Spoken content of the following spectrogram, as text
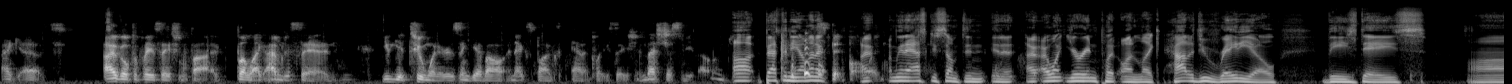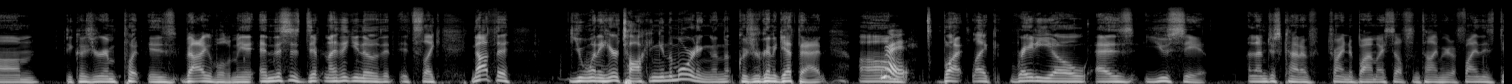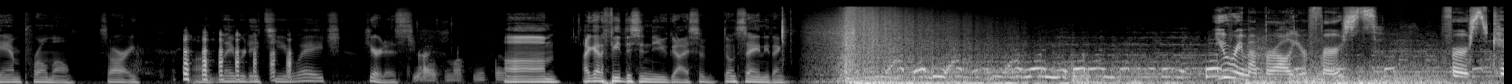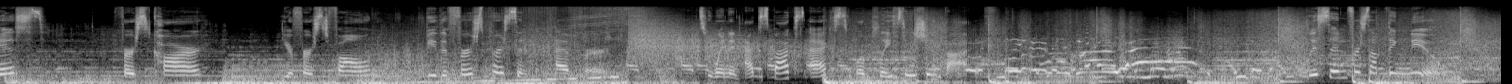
I guess I go for PlayStation Five, but like I'm just saying, you get two winners and give out an Xbox and a PlayStation. That's just me though. Uh, Bethany, I'm gonna I, I'm gonna ask you something. In it, I, I want your input on like how to do radio these days, um, because your input is valuable to me. And this is different. I think you know that it's like not the you want to hear talking in the morning because you're gonna get that, um, Right. But like radio as you see it, and I'm just kind of trying to buy myself some time here to find this damn promo. Sorry, um, Labor Day TOH. Here it is. You hide them off from yourself. Um, I got to feed this into you guys, so don't say anything. You remember all your firsts first kiss, first car, your first phone. Be the first person ever to win an Xbox X or PlayStation 5. Listen for something new.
